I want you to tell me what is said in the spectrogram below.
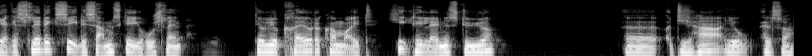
jeg kan slet ikke se det samme ske i Rusland. Det vil jo kræve, at der kommer et helt, helt andet styre. Øh, og de har jo altså,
